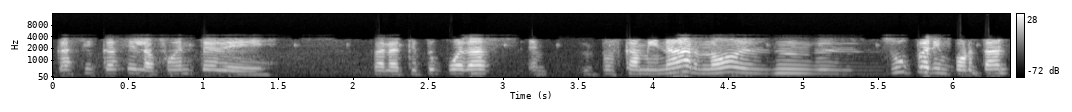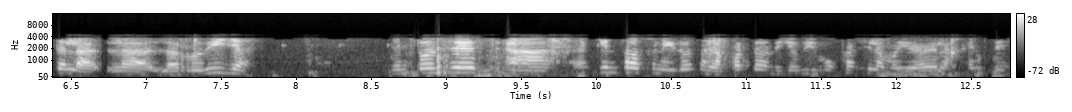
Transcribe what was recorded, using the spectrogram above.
casi casi la fuente de para que tú puedas em, pues caminar, ¿no? Es súper importante la, la, las rodillas. Entonces, ah, aquí en Estados Unidos, en la parte donde yo vivo, casi la mayoría de la gente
